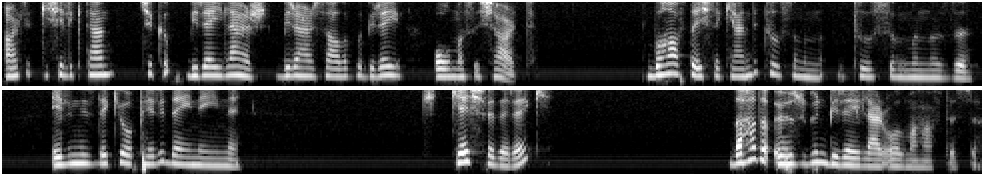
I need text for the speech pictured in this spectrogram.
artık kişilikten çıkıp bireyler, birer sağlıklı birey olması şart. Bu hafta işte kendi tılsımın, tılsımınızı, elinizdeki o peri değneğini keşfederek daha da özgün bireyler olma haftası.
